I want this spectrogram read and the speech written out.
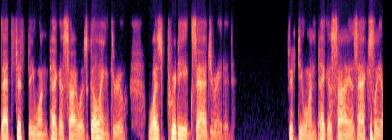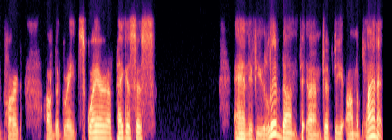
that 51 Pegasi was going through was pretty exaggerated. 51 Pegasi is actually a part of the great square of Pegasus. And if you lived on, on 50 on the planet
